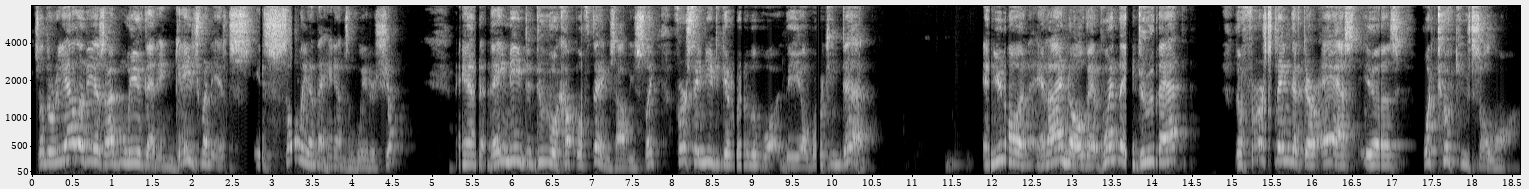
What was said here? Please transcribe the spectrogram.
So the reality is, I believe that engagement is, is solely in the hands of leadership. And they need to do a couple of things, obviously. First, they need to get rid of the, the uh, working dead. And you know, and, and I know that when they do that, the first thing that they're asked is, What took you so long?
